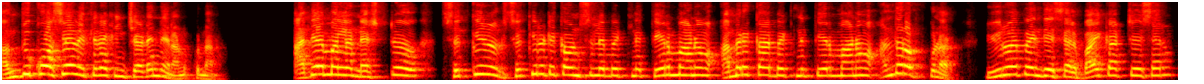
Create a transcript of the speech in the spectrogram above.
అందుకోసమే వ్యతిరేకించాడని నేను అనుకున్నాను. అదే మళ్ళీ నెక్స్ట్ సెక్యూరి సెక్యూరిటీ కౌన్సిల్లో పెట్టిన తీర్మానం అమెరికా పెట్టిన తీర్మానం అందరూ ఒప్పుకున్నారు. యూరోపియన్ దేశాలు బాయ్కాట్ చేశారు.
